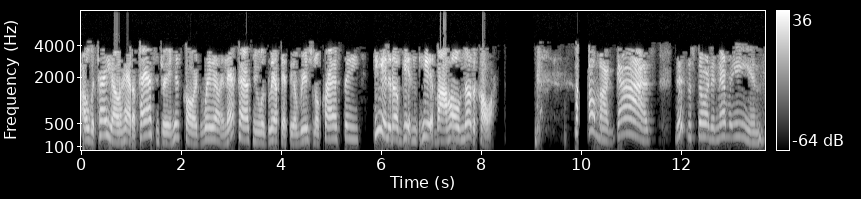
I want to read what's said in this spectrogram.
Overtayo had a passenger in his car as well, and that passenger was left at the original crash scene. He ended up getting hit by a whole nother car. oh my gosh. This is a story that never ends.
